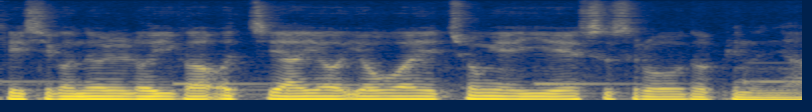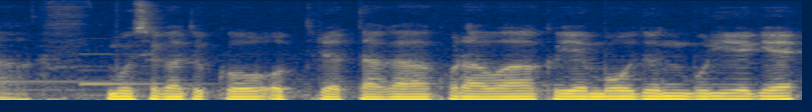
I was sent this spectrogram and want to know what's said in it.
계시거늘 너희가 어찌하여 여호와의 총에 의해 스스로 높이느냐? 모세가 듣고 엎드렸다가 고라와 그의 모든 무리에게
